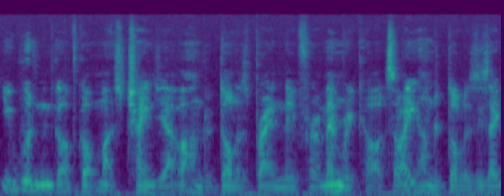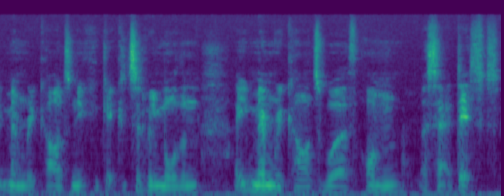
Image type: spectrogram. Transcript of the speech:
you wouldn't have got much change out of $100 brand new for a memory card. So $800 is eight memory cards, and you could get considerably more than eight memory cards worth on a set of discs.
